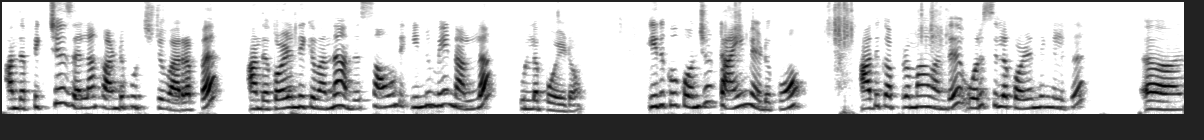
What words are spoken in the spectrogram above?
அந்த பிக்சர்ஸ் எல்லாம் கண்டுபிடிச்சிட்டு வரப்ப அந்த குழந்தைக்கு வந்து அந்த சவுண்ட் இன்னுமே நல்லா உள்ள போயிடும். இதுக்கு கொஞ்சம் டைம் எடுக்கும். அதுக்கப்புறமா வந்து ஒரு சில குழந்தைங்களுக்கு ஆஹ்,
